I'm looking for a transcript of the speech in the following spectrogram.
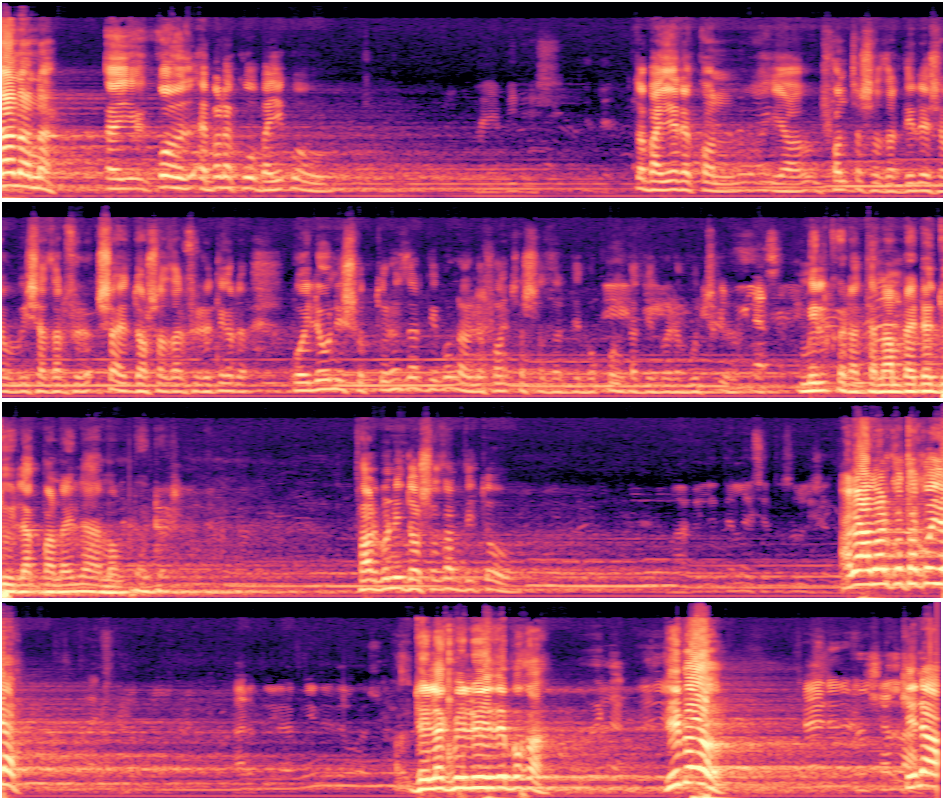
না না না, এই কো এবারে কো ভাই কো। তো ভাইয়ের কন ইয়া, পঞ্চাশ হাজার দিলে সব বিশ হাজার ফেরত দশ হাজার ফেরত গেলো। কইলে উনি সত্তর হাজার দিব না হলে পঞ্চাশ হাজার দিব, কোনটা দিব এটা বুঝবে মিল করে দেন, আমরা এটা দুই লাখ বানাইলে আমরা এটা পারবনি দশ হাজার দিত। আরে আমার কথা কই আর? দুই লাখ মিলিয়ে দেবো কা? দিব? কিনা?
